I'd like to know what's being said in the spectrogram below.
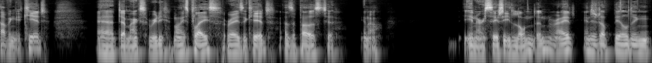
having a kid. Uh, Denmark's a really nice place to raise a kid as opposed to, you know, inner city London, right? Ended up building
